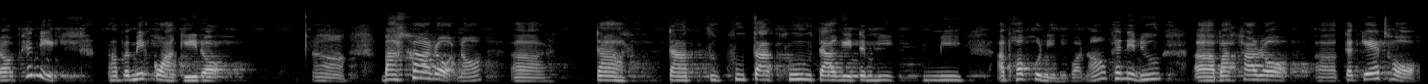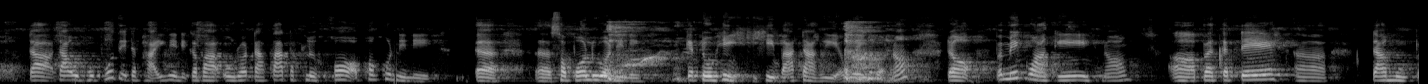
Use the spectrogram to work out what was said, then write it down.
တော့ဖက်နေပမေကွာကေတော့ အာဘာခါတော့နော်အာတာတာသူခုတာခုတာဂေတမီမီအဖောက်ခုနေနေပေါ့နော်ဖက်နေဒူအာဘာခါတော့အာကကဲထော်တာတာအဖို့ဖို့တေတဖာကြီးနေနေကဘာအိုတော့တာတာတဖလခေါ်အဖောက်ခုနေနေအဲစပေါ်လူအနေနဲ့ကတိုဟီဟီဘာတာကြီးအဝေးပေါ့နော်တော့ပမေကွာကီနော်အာပကတဲအာ တာမူပ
